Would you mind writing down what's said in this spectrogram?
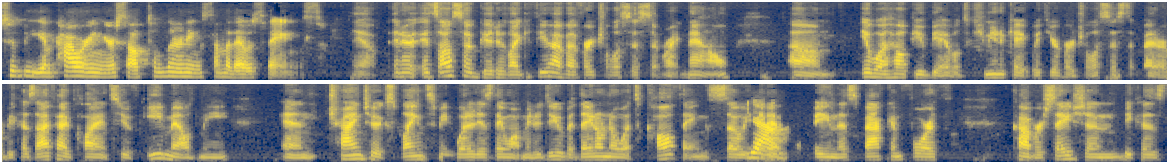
to be empowering yourself to learning some of those things. Yeah. And it's also good to, like, if you have a virtual assistant right now, um, it will help you be able to communicate with your virtual assistant better because I've had clients who've emailed me and trying to explain to me what it is they want me to do, but they don't know what to call things. So yeah. it ends up being this back and forth conversation because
